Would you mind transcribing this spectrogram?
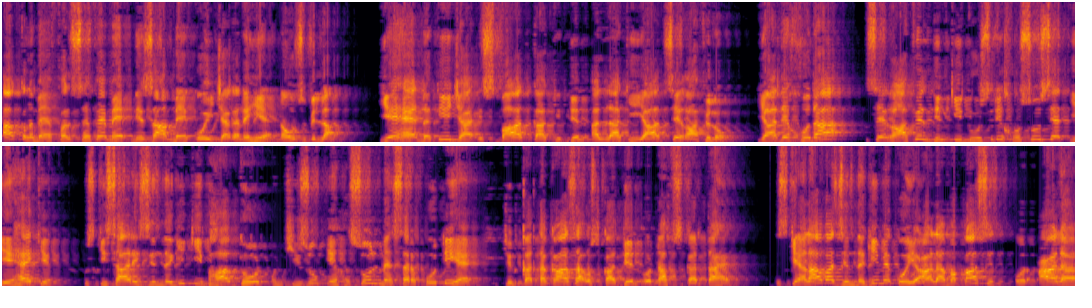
عقل میں، فلسفے میں، نظام میں کوئی جگہ نہیں ہے۔ نعوذ باللہ۔ یہ ہے نتیجہ اس بات کا کہ دل اللہ کی یاد سے غافل ہو۔ یاد خدا سے غافل دل کی دوسری خصوصیت یہ ہے کہ اس کی ساری زندگی کی بھاگ دوڑ ان چیزوں کے حصول میں صرف ہوتی ہے جن کا تقاضا اس کا دل اور نفس کرتا ہے۔ اس کے علاوہ زندگی میں کوئی اعلیٰ مقاصد اور اعلیٰ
